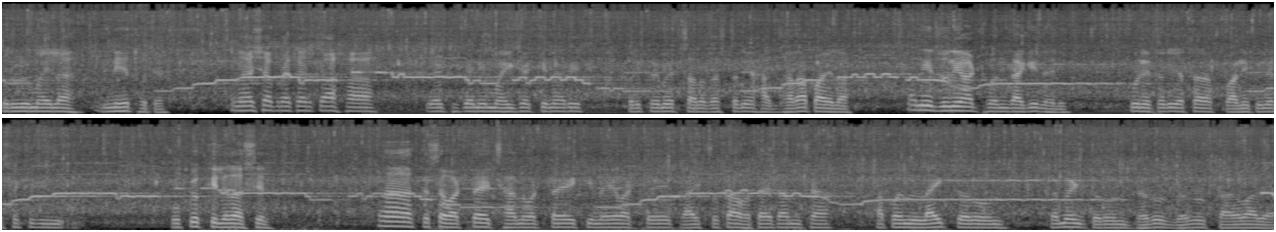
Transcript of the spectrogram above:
पूर्वी महिला नेत होत्या. आणि अशा प्रकारचा हा या ठिकाणी माईच्या किनारी परिक्रमेत चालत असताना हा झरा पाहिला आणि जुनी आठवण जागी झाली. कोणीतरी याचा पाणी पिण्यासाठी उपयोग केलेला असेल. हां कसं वाटतंय? छान वाटतंय की नाही वाटतंय? काय चुका होत आहेत आमच्या? आपण लाईक करून कमेंट करून जरूर जरूर कळवाव्या.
